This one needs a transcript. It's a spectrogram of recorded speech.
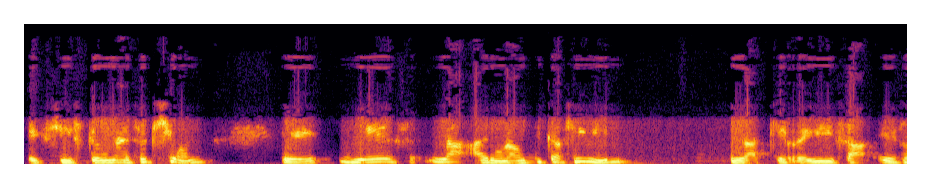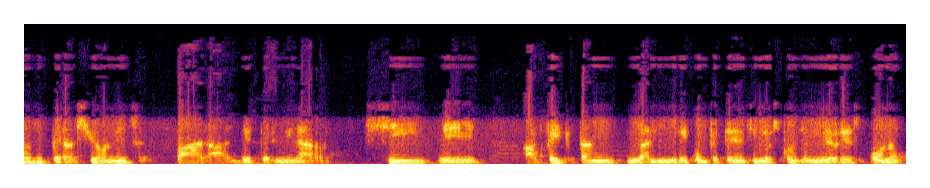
existe una excepción eh, y es la aeronáutica civil la que revisa esas operaciones para determinar si eh, afectan la libre competencia de los consumidores o no.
